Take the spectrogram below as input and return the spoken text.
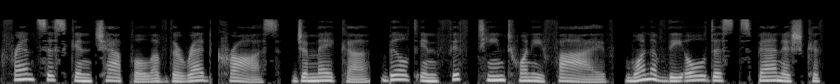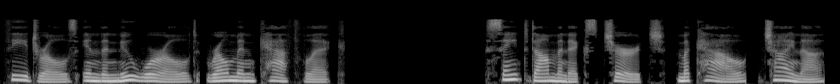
Franciscan Chapel of the Red Cross, Jamaica, built in 1525, one of the oldest Spanish cathedrals in the New World Roman Catholic. St. Dominic's Church, Macau, China,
